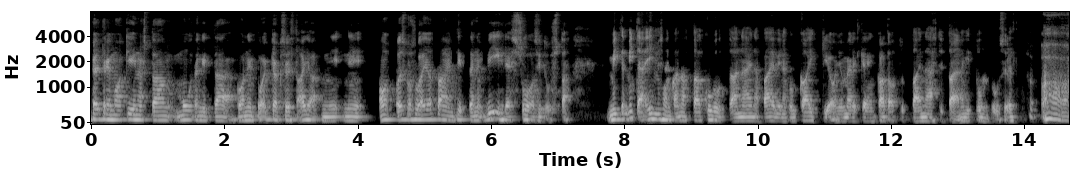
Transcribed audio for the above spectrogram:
Petri, mua kiinnostaa muutenkin tämä, kun on niin poikkeukselliset ajat, niin, niin on, olisiko sulla jotain sitten viihdesuositusta? Mitä, mitä ihmisen kannattaa kuluttaa näinä päivinä, kun kaikki on jo melkein katsottu tai nähty tai ainakin tuntuu siltä? Oh,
